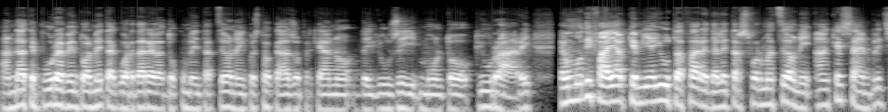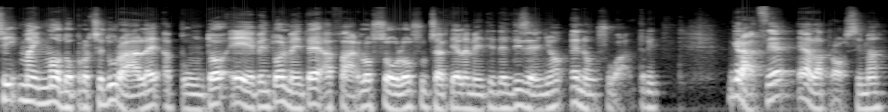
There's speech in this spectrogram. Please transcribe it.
andate pure eventualmente a guardare la documentazione in questo caso perché hanno degli usi molto più rari. È un modifier che mi aiuta a fare delle trasformazioni anche semplici ma in modo procedurale appunto e eventualmente a farlo solo su certi elementi del disegno e non su altri. Grazie e alla prossima!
